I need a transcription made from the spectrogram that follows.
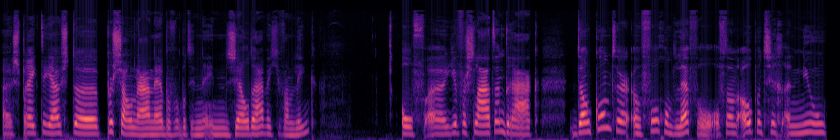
uh, spreekt de juiste persoon aan, hè, bijvoorbeeld in, in Zelda, weet je, van Link of uh, je verslaat een draak, dan komt er een volgend level. Of dan opent zich een nieuw,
